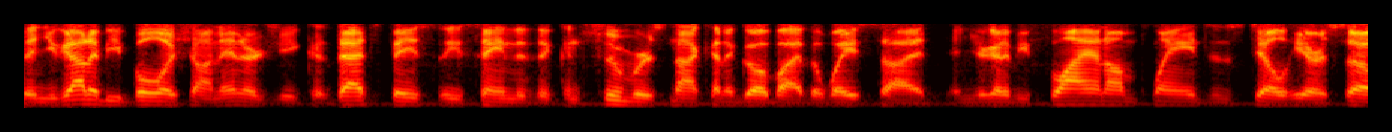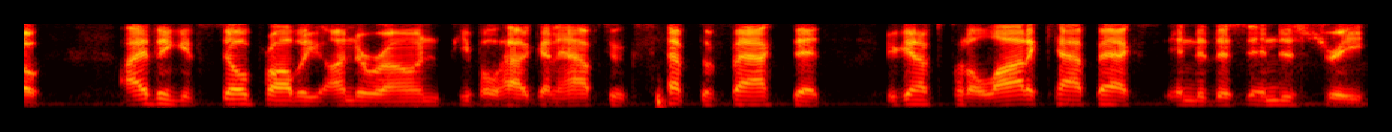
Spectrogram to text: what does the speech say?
then you got to be bullish on energy because that's basically saying that the consumer is not going to go by the wayside and you're going to be flying on planes and still here. So I think it's still probably underowned. People are going to have to accept the fact that you're going to have to put a lot of capex into this industry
